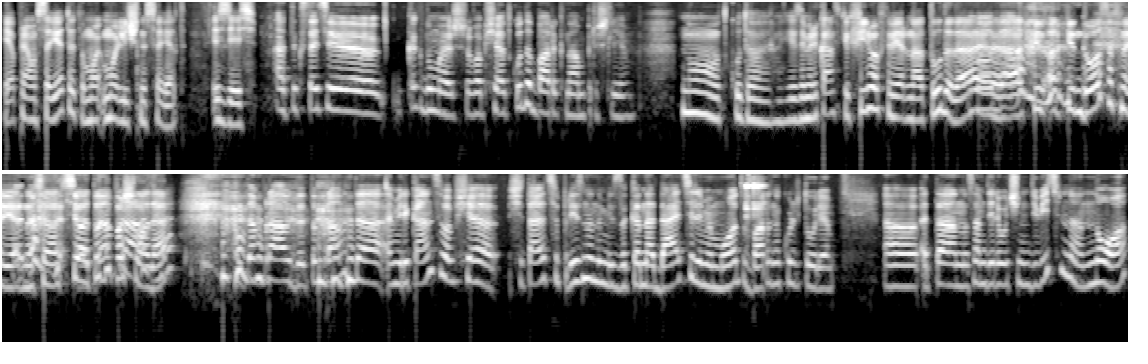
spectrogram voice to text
Я прямо советую, это мой, мой личный совет здесь. А ты, кстати, как думаешь, вообще откуда бары к нам пришли? Ну, откуда? Из американских фильмов, наверное, оттуда, да? Ну, да. От, от пиндосов, наверное, все, все оттуда пошло, да? Это правда, это правда. Американцы вообще считаются признанными законодателями мод в барной культуре. Э, это на самом деле очень удивительно, но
